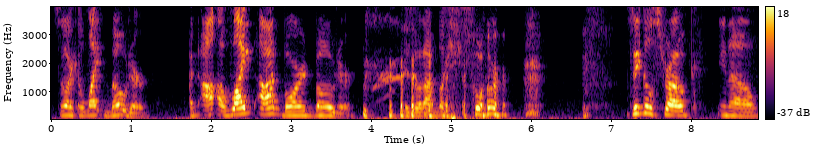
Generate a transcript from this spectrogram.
So like a light motor, an a light onboard motor is what I'm looking for. Single stroke, you know.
